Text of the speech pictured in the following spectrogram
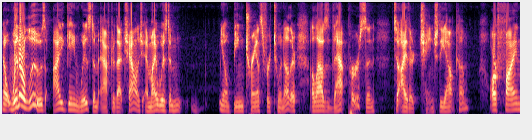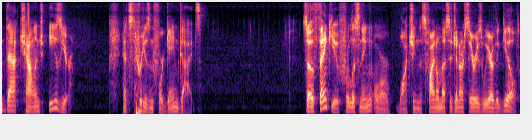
know, win or lose, I gain wisdom after that challenge, and my wisdom, you know, being transferred to another allows that person to either change the outcome or find that challenge easier. Hence the reason for game guides. So, thank you for listening or watching this final message in our series, We Are the Guild.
